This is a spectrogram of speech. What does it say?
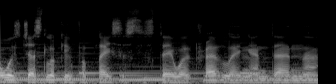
Was just looking for places to stay while traveling and then uh,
